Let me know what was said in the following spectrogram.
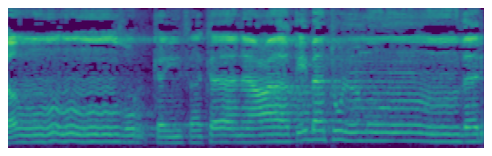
فانظر كيف كان عاقبة المنذرين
